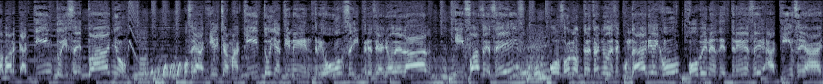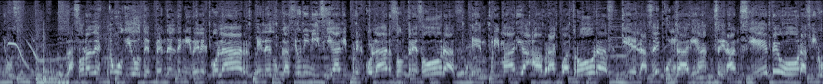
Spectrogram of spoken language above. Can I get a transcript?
abarca quinto y sexto año. O sea, aquí el chamaquito ya tiene entre 11 y 13 años de edad. Y fase 6, o son los 3 años de secundaria, hijo, jóvenes de 13 a 15 años. Las horas de estudio dependen del nivel escolar. En la educación inicial y preescolar son tres horas. En primaria habrá cuatro horas. Y en la secundaria serán siete horas, hijo.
